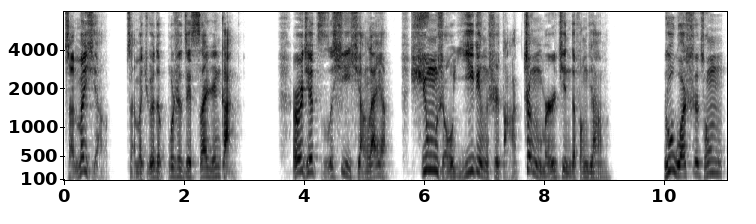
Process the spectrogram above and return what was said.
怎么想怎么觉得不是这三人干的。而且仔细想来呀，凶手一定是打正门进的冯家吗？如果是从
